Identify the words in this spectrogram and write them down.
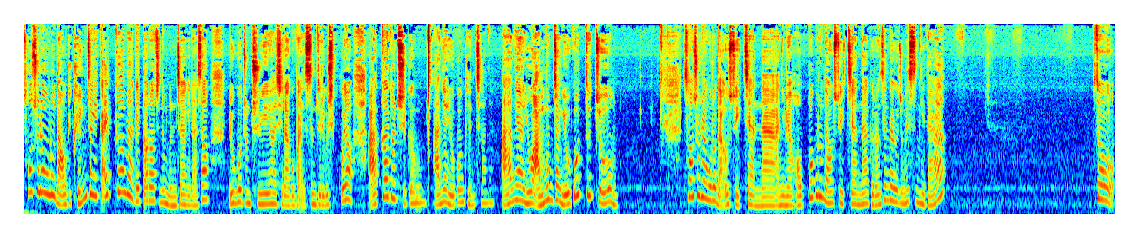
서술형으로 나오기 굉장히 깔끔하게 떨어지는 문장이라서 요거 좀 주의하시라고 말씀드리고 싶고요. 아까도 지금 아니야 요건 괜찮아. 아니야 요 앞문장 요것도 좀 서술형으로 나올 수 있지 않나 아니면 어법으로 나올 수 있지 않나 그런 생각을 좀 했습니다. 그래서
